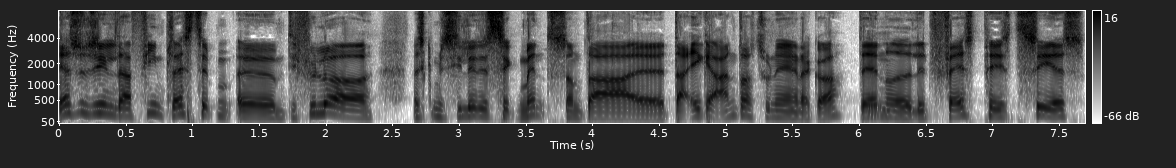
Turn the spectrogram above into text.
Jeg synes egentlig, der er fin plads til dem. Øh, de fylder, hvad skal man sige, lidt et segment, som der, øh, der ikke er andre turneringer, der gør. Det er mm. noget lidt fast-paced CS.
